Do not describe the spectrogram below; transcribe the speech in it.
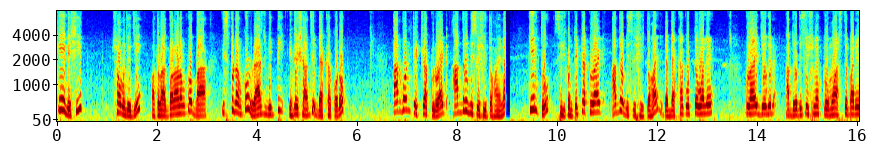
কে বেশি সমযোজী? অথবা গলনাঙ্ক বা স্ফুটাঙ্ক হ্রাসবৃত্তি এদের সাহায্যে ব্যাখ্যা করো। কার্বন টেট্রাক্লোরাইড আদ্র বিশ্লেষিত হয় না। কিন্তু সিলিকন টেট্রাক্লোরাইড আদ্র বিশ্লেষিত হয়, এটা ব্যাখ্যা করতে বলে। ক্লোরাইড যোগের আদ্র বিশ্লেষণের ক্রম আসতে পারে,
